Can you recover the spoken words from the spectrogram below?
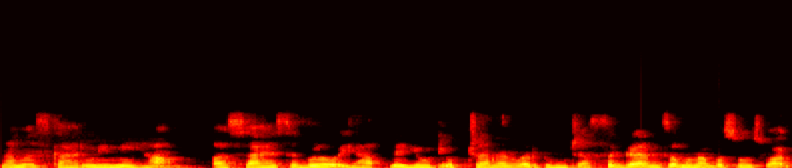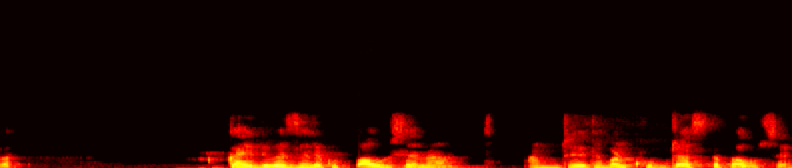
नमस्कार मी निहा. असं आहे सगळं. ह्या आपल्या यूट्यूब चॅनलवर तुमच्या सगळ्यांचं मनापासून स्वागत. काही दिवस झाले खूप पाऊस आहे ना? आमच्या इथं पण खूप जास्त पाऊस आहे.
